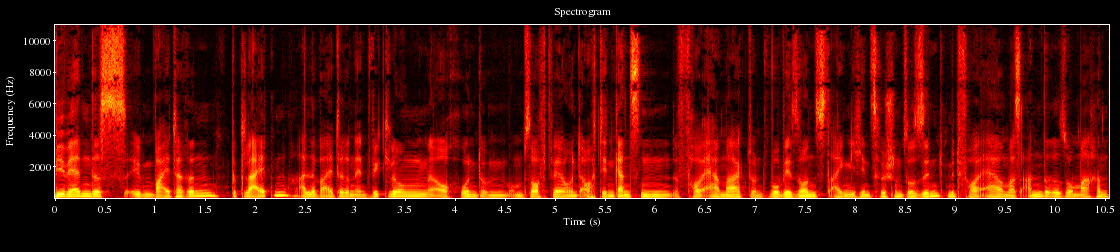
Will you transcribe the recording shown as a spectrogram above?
Wir werden das im Weiteren begleiten, alle weiteren Entwicklungen, auch rund um, um Software und auch den ganzen VR-Markt und wo wir sonst eigentlich inzwischen so sind mit VR und was andere so machen.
